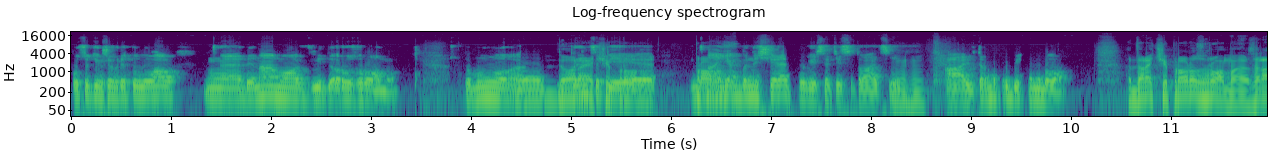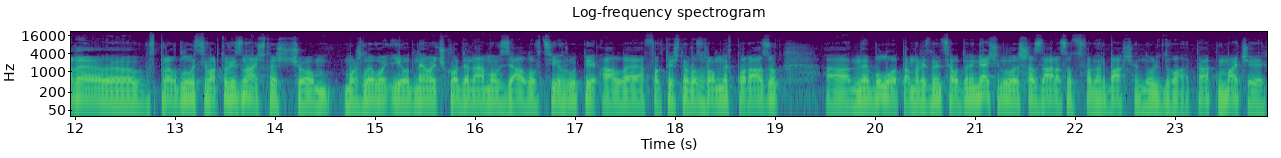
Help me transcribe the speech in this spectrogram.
по суті вже врятував е, Динамо від розгрому. Тому е, До в принципі. речі, про- Не про знаю, як би не ще повівся ті ситуації, Мгм. а альтернатив більше не було. До речі, про розгром. Заради е, справедливості варто відзначити, що можливо і одне очко Динамо взяло в цій групі, але фактично розгромних поразок е, не було. Там різниця один м'яч, ну лише зараз от з Фенербахче 0-2. Так, в матчі як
